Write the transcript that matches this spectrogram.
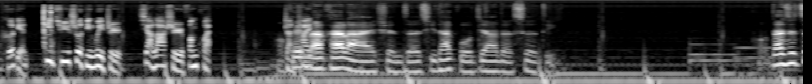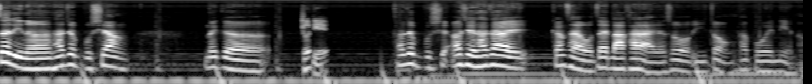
可点地区设定位置下拉式方块好展开拉开来选择其他国家的设定。好，但是这里呢，它就不像那个，折叠它就不像，而且它在刚才我在拉开来的时候移动，它不会念哦，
